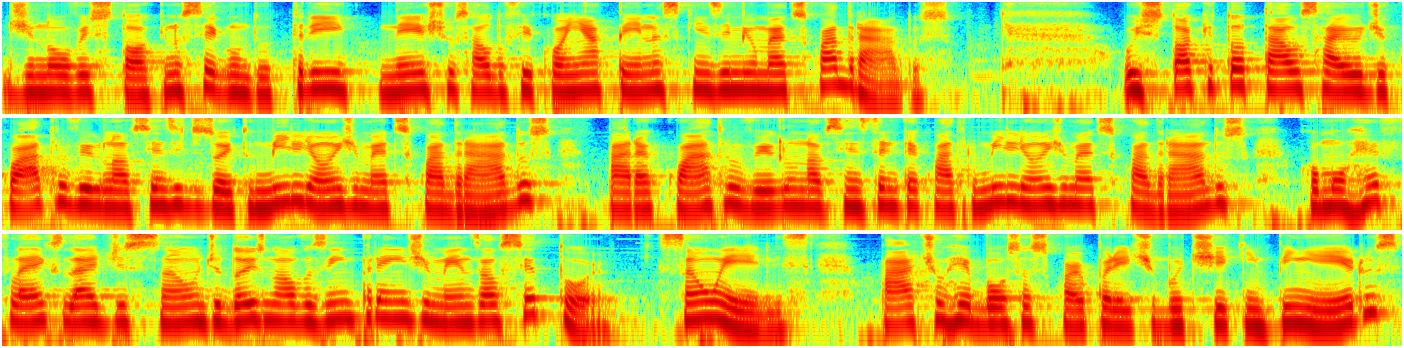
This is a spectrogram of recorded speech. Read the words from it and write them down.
de novo estoque no segundo TRI, neste o saldo ficou em apenas 15 mil metros quadrados. O estoque total saiu de 4,918 milhões de metros quadrados para 4,934 milhões de metros quadrados, como reflexo da adição de dois novos empreendimentos ao setor. São eles: Pátio Rebouças Corporate Boutique em Pinheiros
